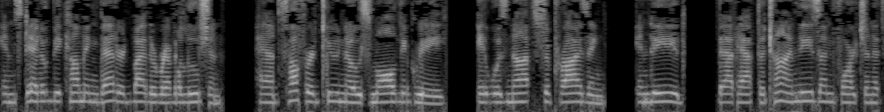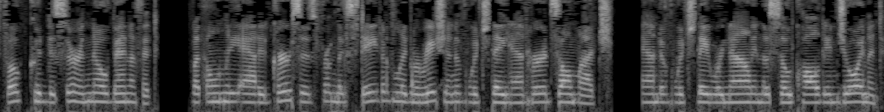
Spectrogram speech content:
instead of becoming bettered by the revolution, had suffered to no small degree. It was not surprising, indeed, that at the time these unfortunate folk could discern no benefit, but only added curses from the state of liberation of which they had heard so much, and of which they were now in the so-called enjoyment.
